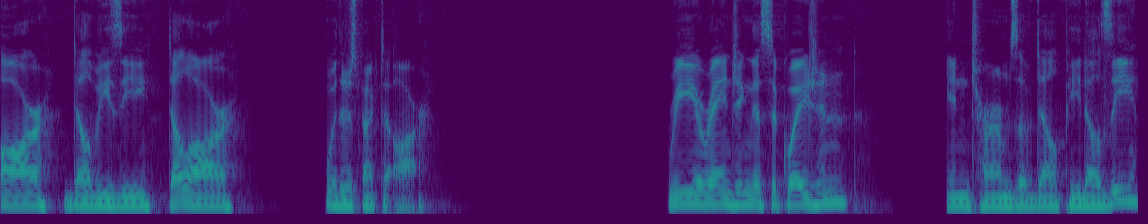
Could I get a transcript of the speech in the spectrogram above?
r del vz del r with respect to r. Rearranging this equation in terms of del p del z,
